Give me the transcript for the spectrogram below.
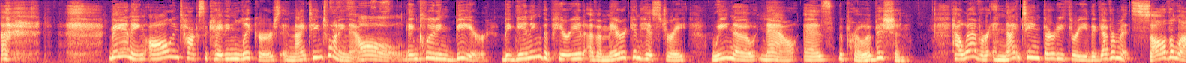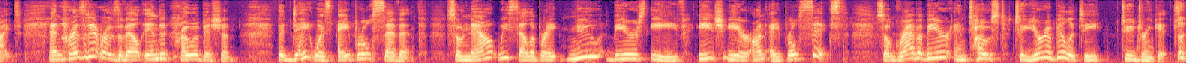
Banning all intoxicating liquors in 1920 now, Oh. including beer, beginning the period of American history we know now as the Prohibition. However, in 1933, the government saw the light and President Roosevelt ended Prohibition. The date was April 7th. So now we celebrate New Beer's Eve each year on April 6th. So grab a beer and toast to your ability to drink it. I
